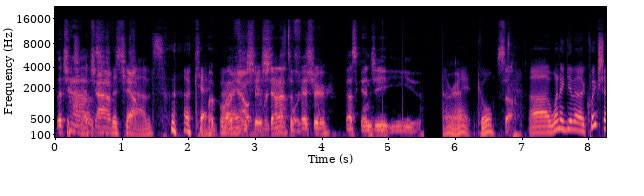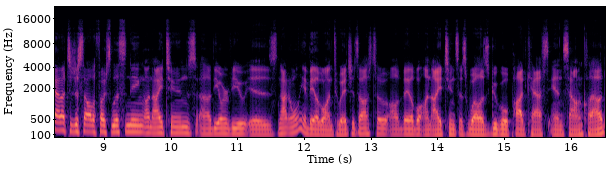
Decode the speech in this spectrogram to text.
The Chavs. The Chavs. The Chavs. Yeah. okay. My boy right. Fisher. Shout out to Fisher. Best Genji EU. All right, cool. So, I uh, want to give a quick shout out to just all the folks listening on iTunes. Uh, the overview is not only available on Twitch, it's also available on iTunes as well as Google Podcasts and SoundCloud.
